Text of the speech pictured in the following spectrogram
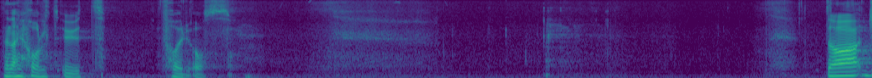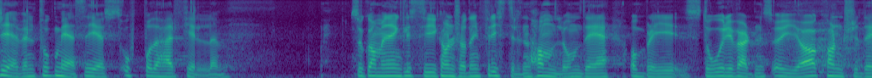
Men han holdt ut for oss. Da djevelen tok med seg Jesus opp på dette fjellet, så kan man egentlig si kanskje at den fristelsen handler om det å bli stor i verdens øyne. Kanskje det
